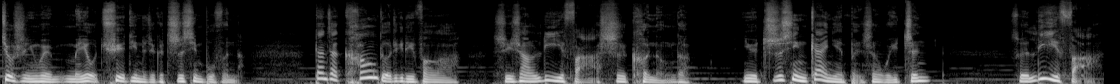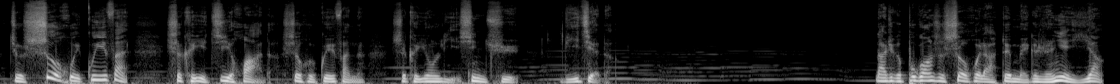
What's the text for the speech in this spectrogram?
就是因为没有确定的这个知性部分呢，但在康德这个地方啊，实际上立法是可能的，因为知性概念本身为真，所以立法就社会规范是可以计划的，社会规范呢是可以用理性去理解的。那这个不光是社会了，对每个人也一样。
